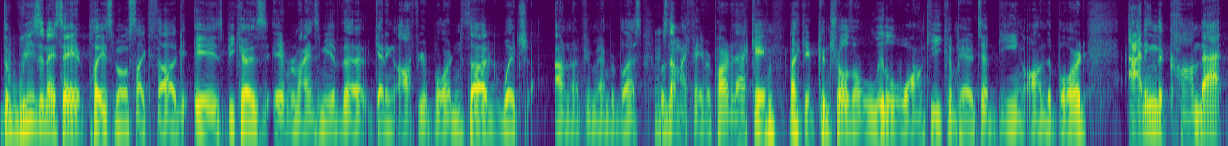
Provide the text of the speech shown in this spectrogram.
the reason I say it plays most like Thug is because it reminds me of the getting off your board in Thug, which I don't know if you remember, Bless, hmm. was not my favorite part of that game. Like it controls a little wonky compared to being on the board. Adding the combat,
